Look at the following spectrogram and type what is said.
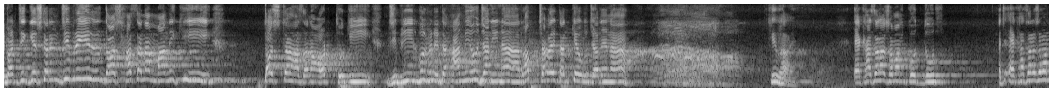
এবার জিজ্ঞেস করেন, জিবরিল, দশ হাসানা মানে কি? দশটা হাসানা অর্থ কি? জিবরিল বলবেন, এটা আমিও জানি না, রব ছাড়া এটা কেউ জানে না। কি ভাই? এক হাসানা সমান কদ্দুর। আচ্ছা এক হাসানা সমান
